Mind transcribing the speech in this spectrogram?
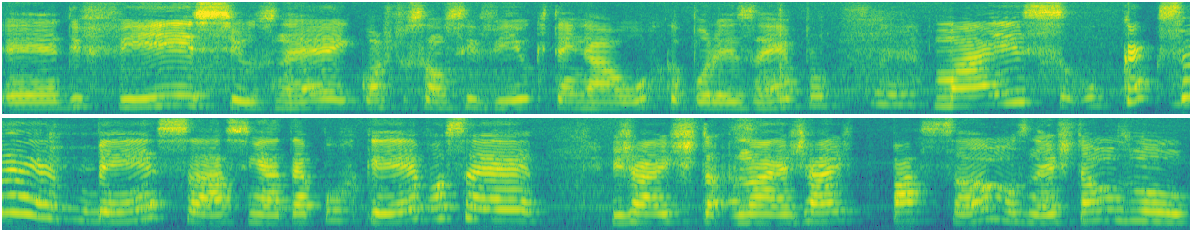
é, edifícios né, e construção civil que tem na URCA, por exemplo. Sim. Mas o que, é que você uhum. pensa, assim, até porque você já está, nós já passamos, né, estamos no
